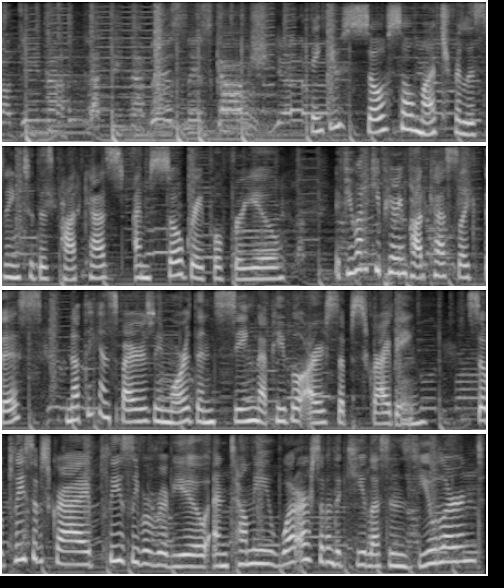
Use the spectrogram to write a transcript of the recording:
Latina, Latina business coach. Yeah. Thank you so, so much for listening to this podcast. I'm so grateful for you. If you want to keep hearing podcasts like this, nothing inspires me more than seeing that people are subscribing. So please subscribe, please leave a review, and tell me what are some of the key lessons you learned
